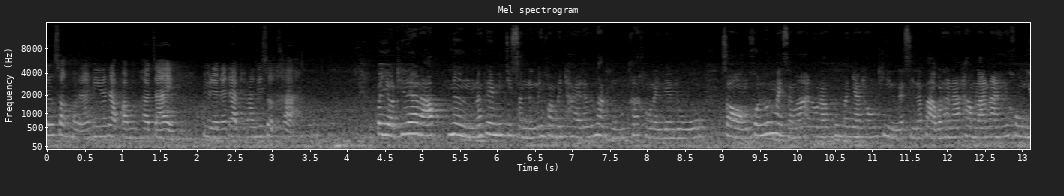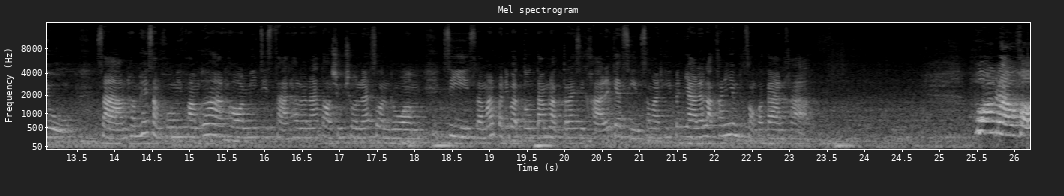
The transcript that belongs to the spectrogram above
จึงส่งผลให้มีระดับความพึงพอใจ อยู่ในระดับที่มากที่สุดค่ะ ประโยชน์ที่ได้รับ 1. นักเรียนมีจิตสำนึกในความเป็นไทยและตระหนักถึงคุณค่าของแหล่งเรียนรู้ 2. คนรุ่นใหม่สามารถอนุรักษ์ภูมิปัญญาท้องถิ่น และศิลปะวัฒนธรรมล้านนาให้คงอยู่ 3. ทำให้สังคมมีความเอื้ออาทร มีจิตสาธารณะต่อชุมชนและส่วนรวม 4. สามารถปฏิบัติตนตามหลักไตรสิกขาได้แก่ศีลสมาธิปัญญาและหลักค่านิยม12ประการค่ะ พวกเราขอ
